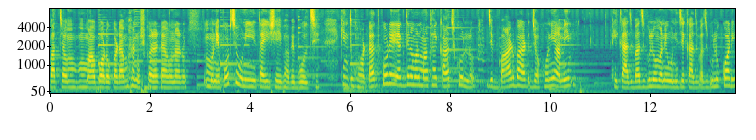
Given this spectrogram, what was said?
বাচ্চা মা, বড় করা, মানুষ করাটা ওনার মনে পড়ছে, উনি তাই সেইভাবে বলছে। কিন্তু হঠাৎ করে একদিন আমার মাথায় কাজ করল যে বারবার যখনই আমি এই কাজবাজগুলো মানে উনি যে কাজবাজগুলো করে,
